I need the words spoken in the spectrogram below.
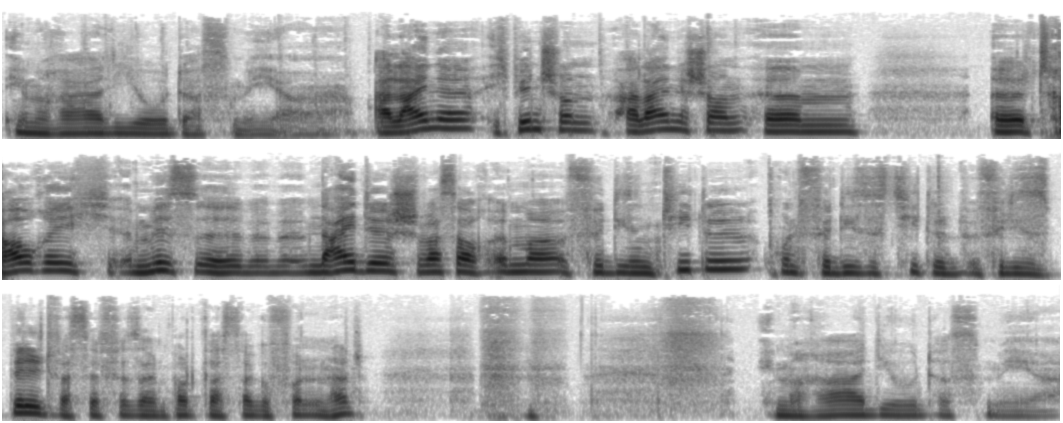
Im Radio das Meer. Alleine, ich bin schon, alleine schon ähm, äh, traurig, miss, äh, neidisch, was auch immer, für diesen Titel und für dieses Titel, für dieses Bild, was er für seinen Podcaster gefunden hat. Im Radio das Meer.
